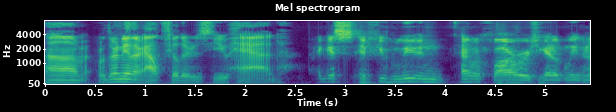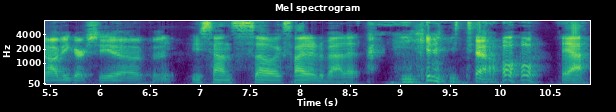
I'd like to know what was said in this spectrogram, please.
Um, were there any other outfielders you had? I guess if you believe in Tyler Flowers, you got to believe in Avi Garcia, but You sound so excited about it. you can tell. Yeah.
